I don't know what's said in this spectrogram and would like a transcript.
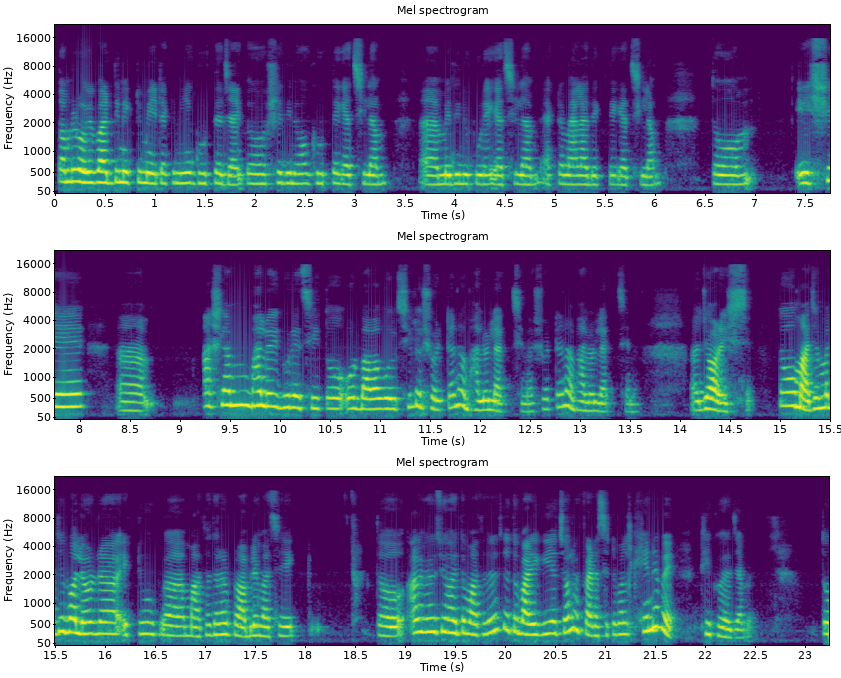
তো আমরা রবিবার দিন একটু মেয়েটাকে নিয়ে ঘুরতে যাই। তো সেদিনও ঘুরতে গেছিলাম মেদিনীপুরে গেছিলাম, একটা মেলা দেখতে গেছিলাম। তো এসে আসলাম, ভালোই ঘুরেছি। তো ওর বাবা বলছিল, শরীরটা না ভালো লাগছে না, শরীরটা না ভালো লাগছে না জ্বর এসছে। তো মাঝে মাঝে বলে ওর একটু মাথা ধরার প্রবলেম আছে। তো আমি ভাবছি হয়তো মাথা ধরেছে, তো বাড়ি গিয়ে চলো প্যারাসিটামল খেয়ে নেবে, ঠিক হয়ে যাবে। তো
